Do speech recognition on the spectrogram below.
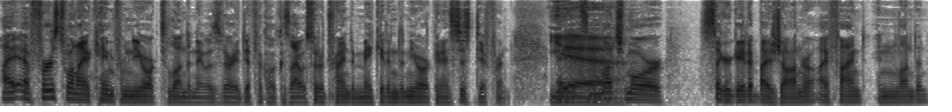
I at first when I came from New York to London, it was very difficult because I was sort of trying to make it into New York, and it's just different. And Yeah. it's much more segregated by genre. I find in London.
